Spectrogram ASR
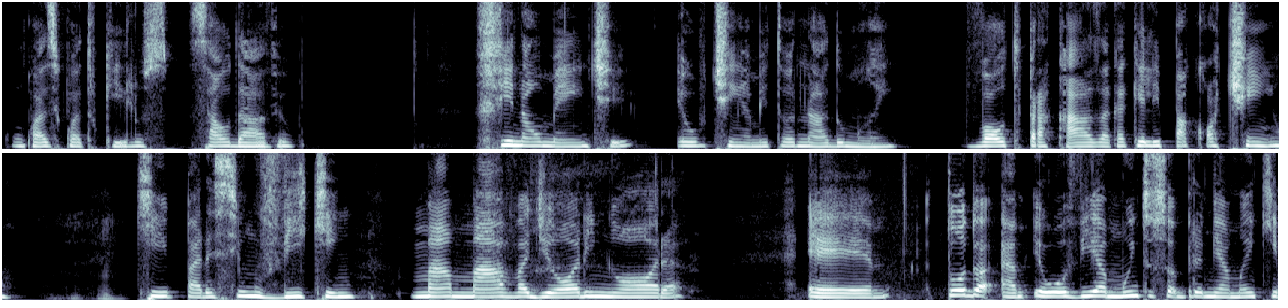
com quase 4 quilos, saudável. Finalmente, eu tinha me tornado mãe. Volto para casa com aquele pacotinho que parecia um viking, mamava de hora em hora. É, toda eu ouvia muito sobre a minha mãe que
